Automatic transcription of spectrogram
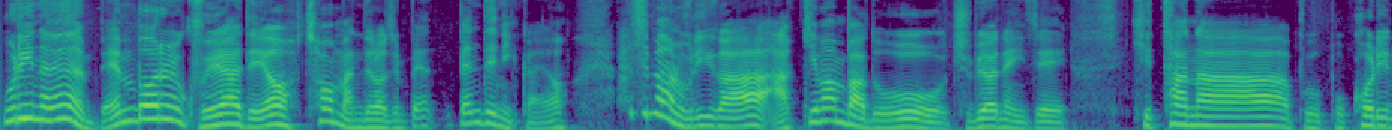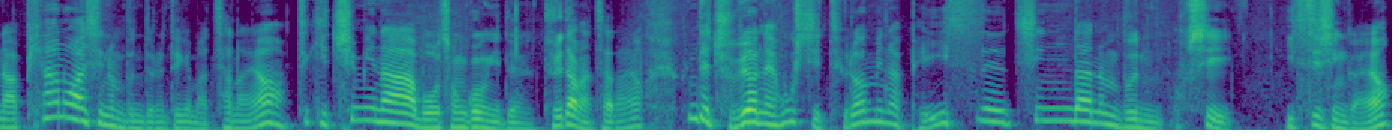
우리는 멤버를 구해야 돼요. 처음 만들어진 밴, 밴드니까요. 하지만 우리가 악기만 봐도 주변에 이제 기타나 뭐 보컬이나 피아노 하시는 분들은 되게 많잖아요. 특히 취미나 뭐 전공이든 둘다 많잖아요. 근데 주변에 혹시 드럼이나 베이스 친다는 분 혹시 있으신가요?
